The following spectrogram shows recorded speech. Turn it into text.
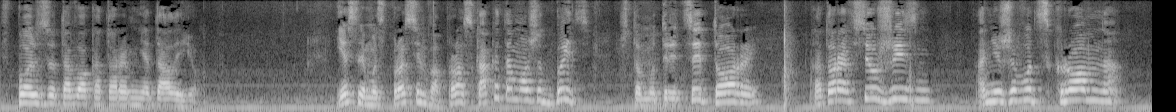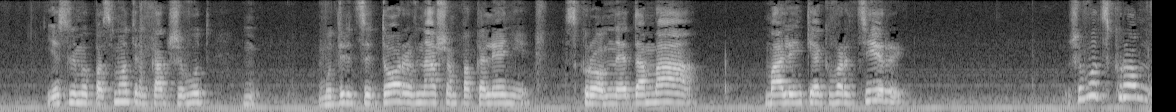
в пользу того, который мне дал ее. Если мы спросим вопрос, как это может быть, что мудрецы Торы, которые всю жизнь, они живут скромно, если мы посмотрим, как живут мудрецы Торы в нашем поколении, скромные дома, маленькие квартиры, живут скромно.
